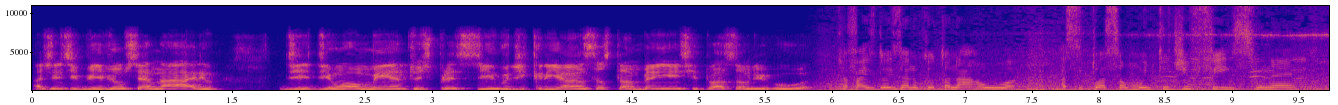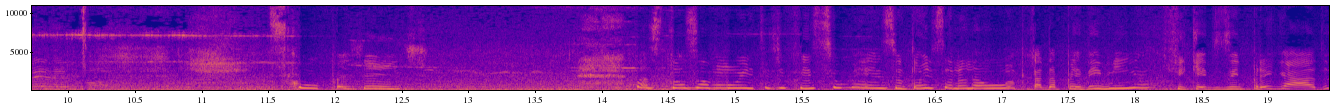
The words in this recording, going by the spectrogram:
A gente vive um cenário de, de, um aumento expressivo de crianças também em situação de rua. Já faz dois anos que eu estou na rua, a situação muito difícil, né? Desculpa, gente. Uma situação muito difícil mesmo. Estou estando na rua por causa da pandemia. Fiquei desempregada.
